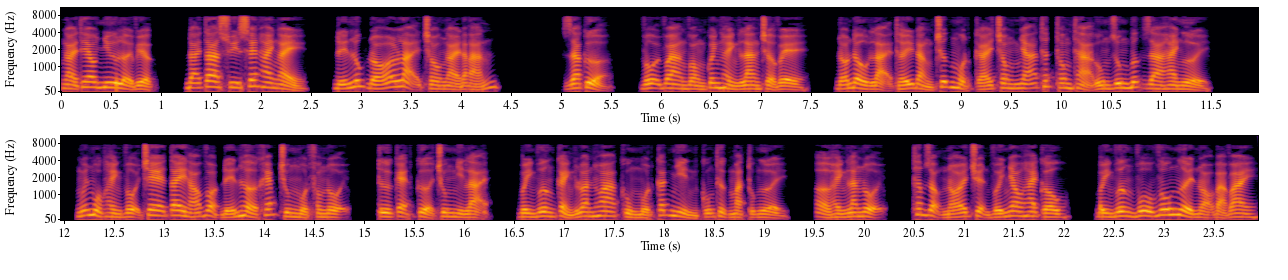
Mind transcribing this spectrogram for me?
ngài theo như lời việc, đại ta suy xét hai ngày, đến lúc đó lại cho ngài đáp án. Ra cửa, vội vàng vòng quanh hành lang trở về, đón đầu lại thấy đằng trước một cái trong nhã thất thông thả ung dung bước ra hai người. Nguyễn Mục Hành vội che tay háo vọt đến hờ khép chung một phòng nội, từ kẹt cửa chung nhìn lại, Bình Vương cảnh loan hoa cùng một cách nhìn cũng thực mặt thuộc người, ở hành lang nội, thấp giọng nói chuyện với nhau hai câu, Bình Vương vô vô người nọ bả vai,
